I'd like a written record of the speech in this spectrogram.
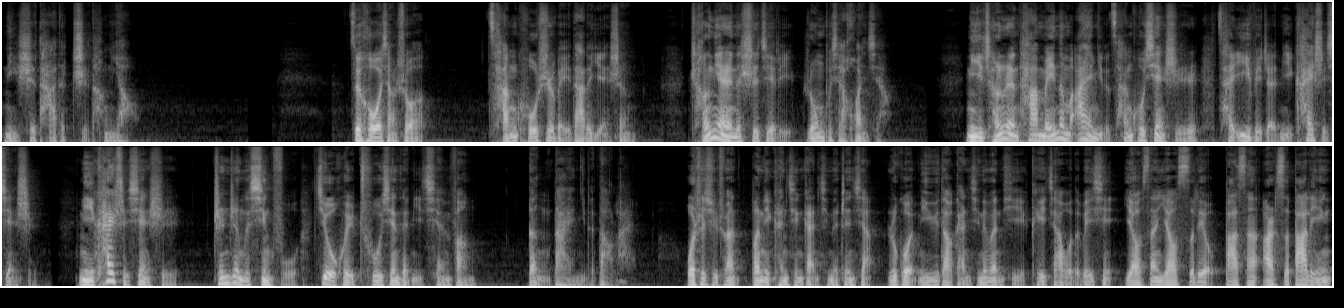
你是他的止疼药？最后，我想说，残酷是伟大的衍生，成年人的世界里容不下幻想。你承认他没那么爱你的残酷现实，才意味着你开始现实。你开始现实，真正的幸福就会出现在你前方，等待你的到来。我是许川，帮你看清感情的真相。如果你遇到感情的问题，可以加我的微信幺三幺四六八三二四八零，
